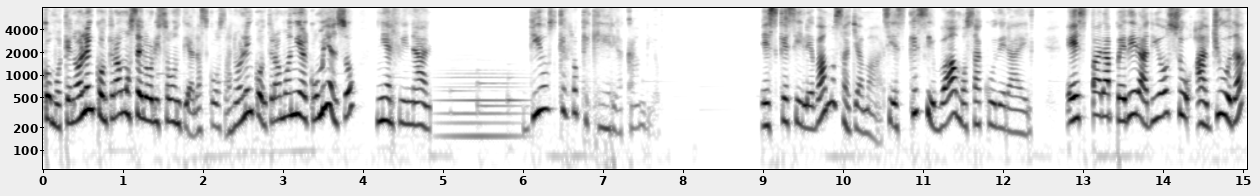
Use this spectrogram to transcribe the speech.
Como que no le encontramos el horizonte a las cosas, no le encontramos ni el comienzo ni el final. Dios, ¿qué es lo que quiere a cambio? Es que si le vamos a llamar, si es que si vamos a acudir a Él, es para pedir a Dios su ayuda,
